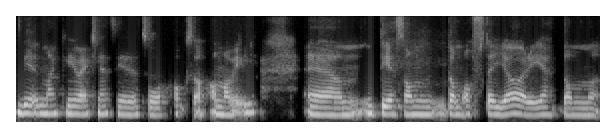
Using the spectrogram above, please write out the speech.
Det, man kan ju verkligen se det så också om man vill. Eh, det som de ofta gör är att de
